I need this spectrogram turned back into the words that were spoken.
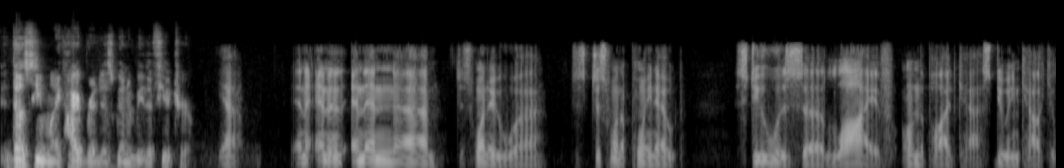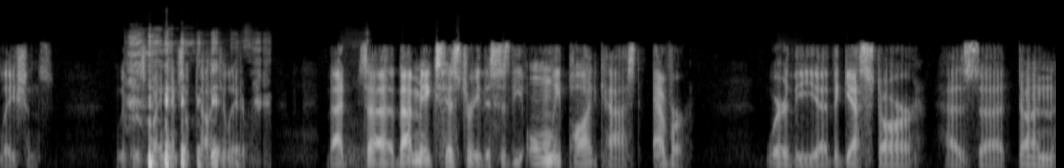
it does seem like hybrid is going to be the future. Yeah, and and and then uh, just want to uh, just just want to point out, Stu was uh, live on the podcast doing calculations with his financial calculator. That uh, that makes history. This is the only podcast ever where the uh, the guest star has uh, done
